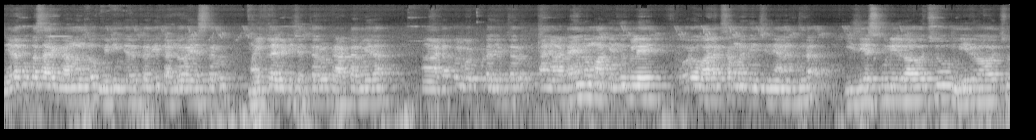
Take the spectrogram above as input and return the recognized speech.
నెలకు ఒకసారి గ్రామంలో మీటింగ్ జరుగుతుంది. దండోరా చేస్తారు మైక్లో పెట్టి చెప్తారు ట్రాక్టర్ మీద డబ్బులు డప్పులు కొట్టుకుంటా చెప్తారు. కానీ ఆ టైంలో మాకు ఎందుకులే ఎవరో వాళ్ళకి సంబంధించింది అనకుండా ఈజీఎస్ కూలీలు కావచ్చు మీరు కావచ్చు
